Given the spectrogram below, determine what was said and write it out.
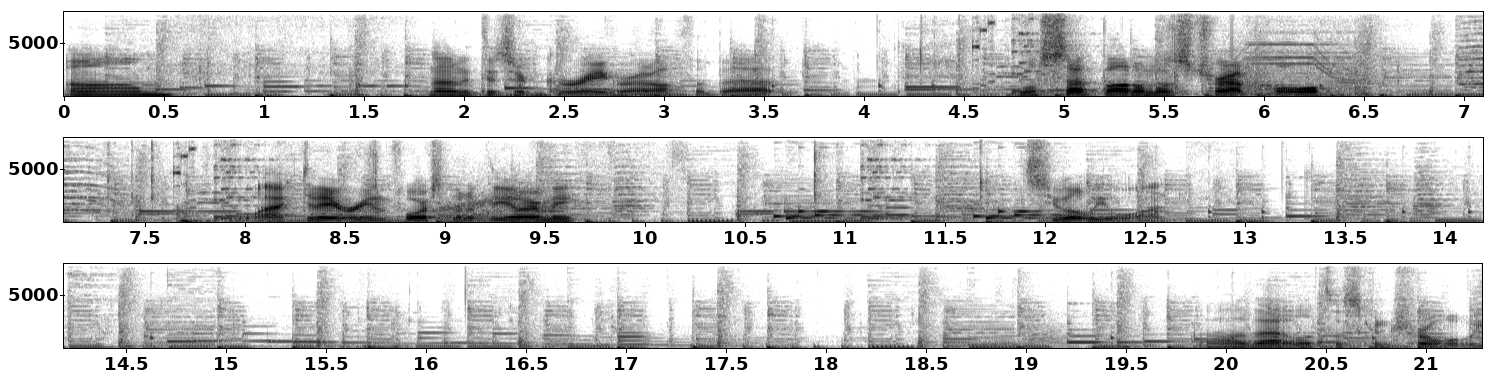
Um, none of these are great right off the bat. We'll set bottomless trap hole. We'll activate reinforcement of the army. Let's see what we want. Uh, that lets us control what we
